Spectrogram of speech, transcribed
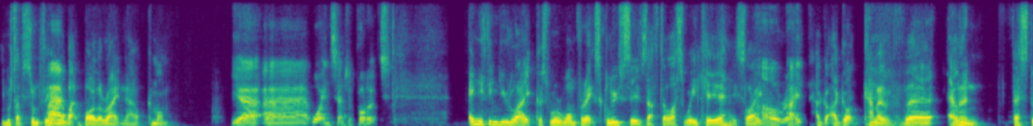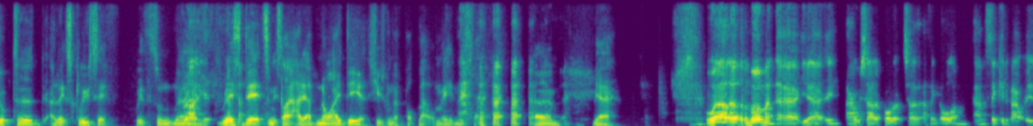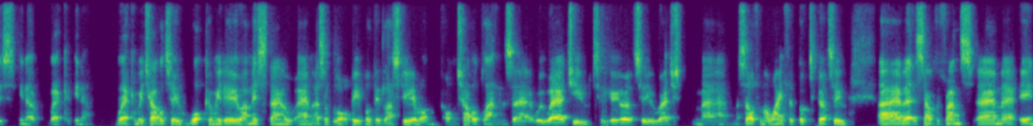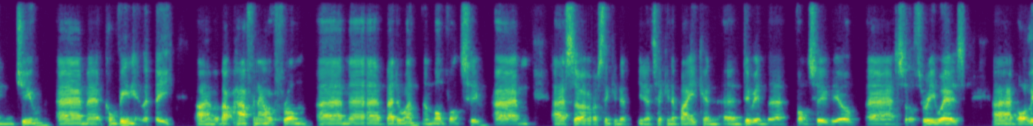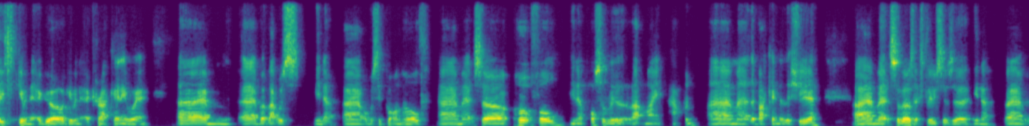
You must have something um, in the back boiler right now. Come on. Yeah. Uh, what in terms of products? Anything you like, because we're one for exclusives after last week here. It's like, oh right, I got I got kind of uh, Ellen fessed up to an exclusive with some uh, right. race dates, and it's like I had no idea she was going to pop that on me, and it's like, um, yeah. Well, at the moment, uh, yeah, in, outside of products, I, I, think all I'm, I'm thinking about is you know where you know where can we travel to? What can we do? I missed out, um, as a lot of people did last year, on on travel plans. Uh, we were due to go to uh, just my, myself and my wife had booked to go to um, south of France um, in June. Um, conveniently, um, about half an hour from um, uh, Bédoin and Mont Ventoux. Um, uh, so I was thinking of you know taking a bike and, and doing the Ventoux uh, sort of three ways, um, or at least giving it a go, giving it a crack anyway. Um, uh, but that was you know uh, obviously put on hold. Um, so hopeful you know possibly that that might happen at the back end of this year. Um, uh, so those exclusives are, you know, uh,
